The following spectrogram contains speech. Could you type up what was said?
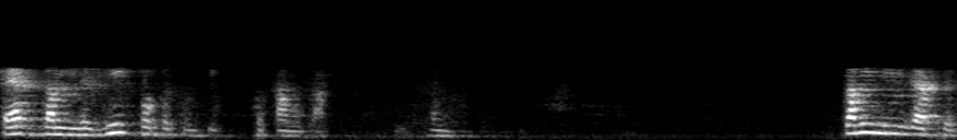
एकदम निर्भीक होकर उनकी कथाओं का कभी नहीं जाते।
